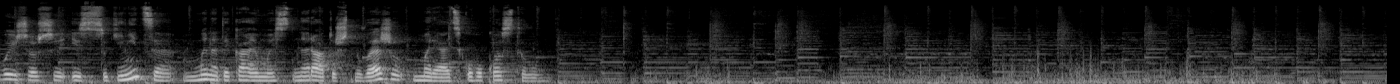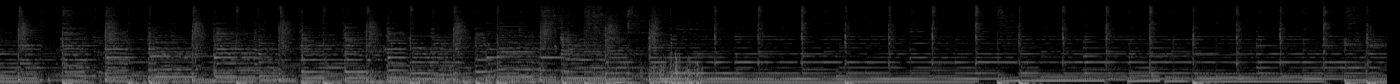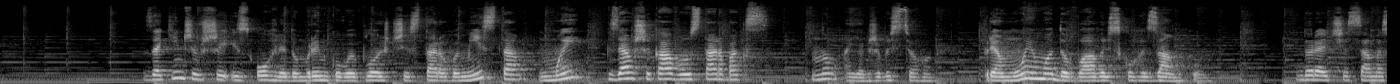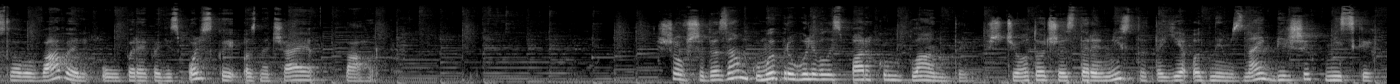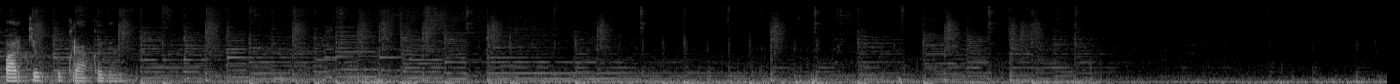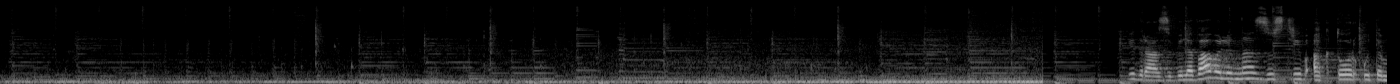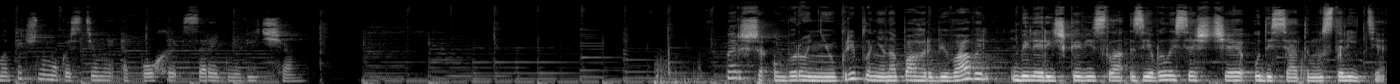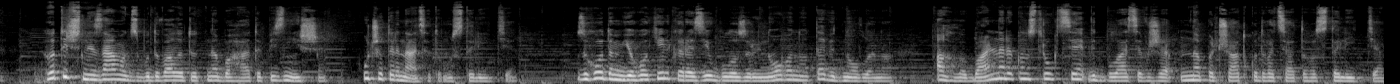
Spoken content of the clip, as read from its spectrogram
Вийшовши із Сукініце, ми натикаємось на ратушну вежу Маріатського костелу. Закінчивши із оглядом ринкової площі старого міста, ми, взявши каву у Starbucks, ну а як же без цього, прямуємо до Вавельського замку. До речі, саме слово Вавель у перекладі з польської означає пагорб. Йшовши до замку, ми прогулювались парком Планти, що оточує старе місто та є одним з найбільших міських парків у Кракові. Відразу біля Вавелю нас зустрів актор у тематичному костюмі епохи середньовіччя. Вперше оборонні укріплення на пагорбі Вавель біля річки Вісла з'явилися ще у X столітті. Готичний замок збудували тут набагато пізніше, у 14 столітті. Згодом його кілька разів було зруйновано та відновлено, а глобальна реконструкція відбулася вже на початку ХХ століття.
